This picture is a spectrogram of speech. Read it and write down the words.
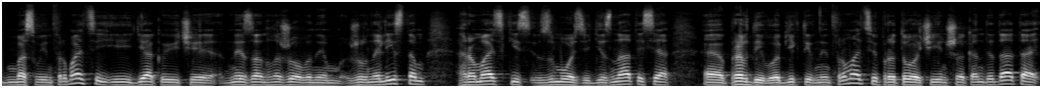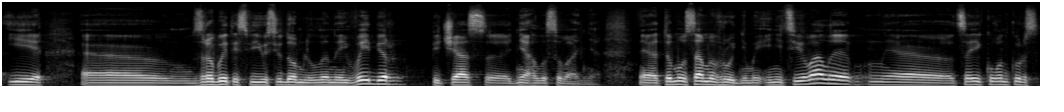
масової інформації і дякуючи незаангажованим журналістам, громадськість в змозі дізнатися е, правдиву об'єктивну інформацію про того чи іншого кандидата і е, зробити свій усвідомлений вибір під час е, дня голосування. Е, Тому саме в грудні ми ініціювали е, цей конкурс.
